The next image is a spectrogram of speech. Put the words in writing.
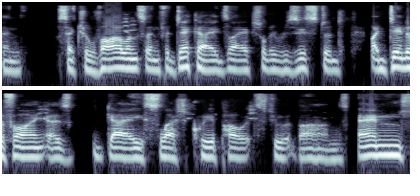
and sexual violence. And for decades, I actually resisted identifying as gay slash queer poet Stuart Barnes. And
